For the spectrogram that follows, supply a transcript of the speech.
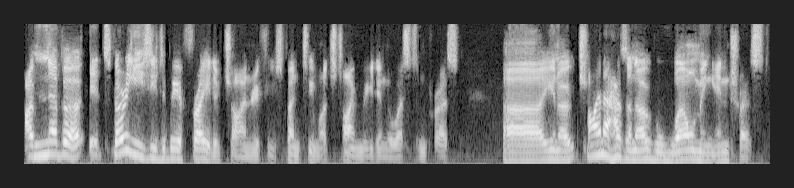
I'm never. It's very easy to be afraid of China if you spend too much time reading the Western press. Uh, you know, China has an overwhelming interest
